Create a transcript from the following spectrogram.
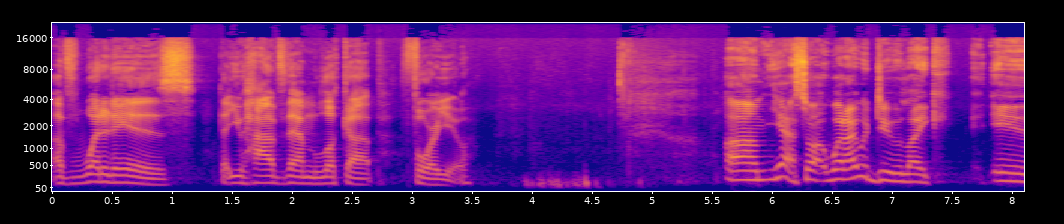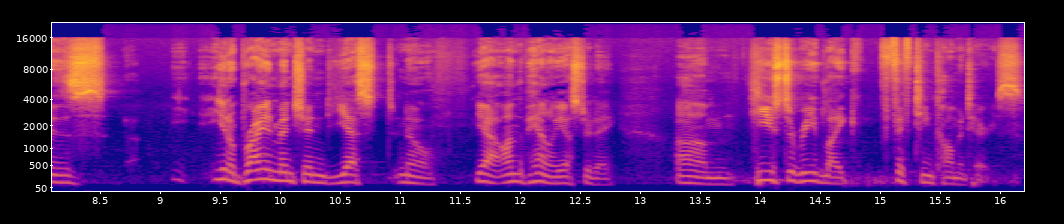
of what it is that you have them look up for you? Um, yeah. So what I would do like is, you know, Brian mentioned yes, no, yeah, on the panel yesterday. Um, he used to read like 15 commentaries,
